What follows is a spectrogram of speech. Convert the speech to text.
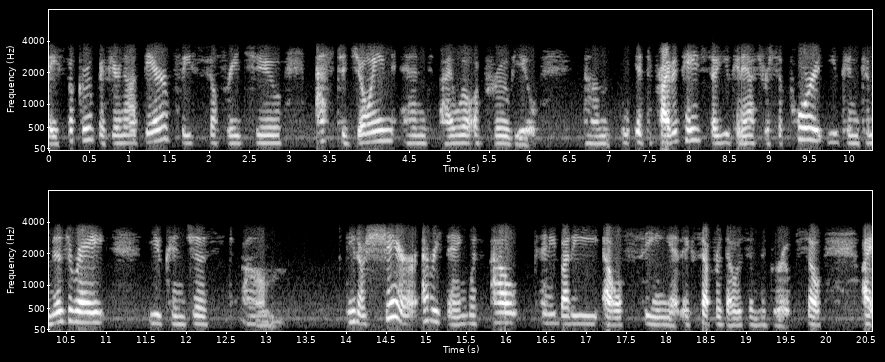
Facebook group. If you're not there, please feel free to ask to join and I will approve you. Um, it's a private page, so you can ask for support, you can commiserate, you can just, um, you know, share everything without anybody else seeing it except for those in the group. So I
